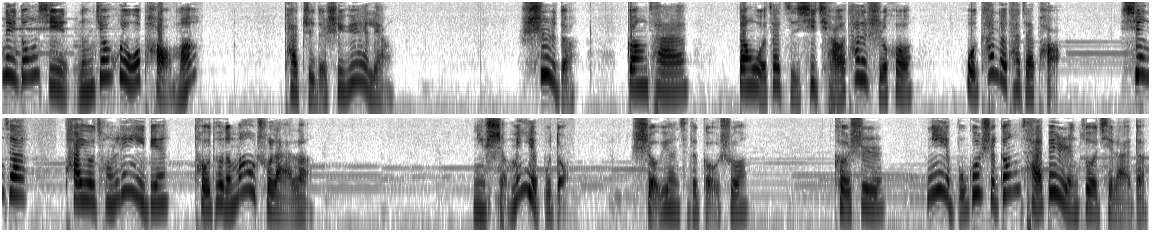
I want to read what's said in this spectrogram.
那东西能教会我跑吗？”他指的是月亮。是的。刚才，当我在仔细瞧它的时候，我看到它在跑。现在，它又从另一边偷偷的冒出来了。你什么也不懂，守院子的狗说。可是，你也不过是刚才被人做起来的。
